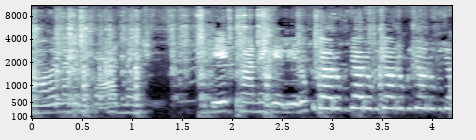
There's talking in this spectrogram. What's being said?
भावल नगर शहर में केक खाने के लिए। रुक जाओ रुक जाओ रुक जाओ रुक जाओ रुक जाओ।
